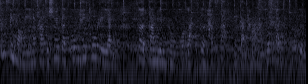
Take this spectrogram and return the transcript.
ซึ่งสิ่งเหล่านี้นะคะจะช่วยกระตุ้นให้ผู้เรียนเกิดการเรียนรู้และเกิดทักษะในการทำงานร่วมกันกับผู้อื่น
